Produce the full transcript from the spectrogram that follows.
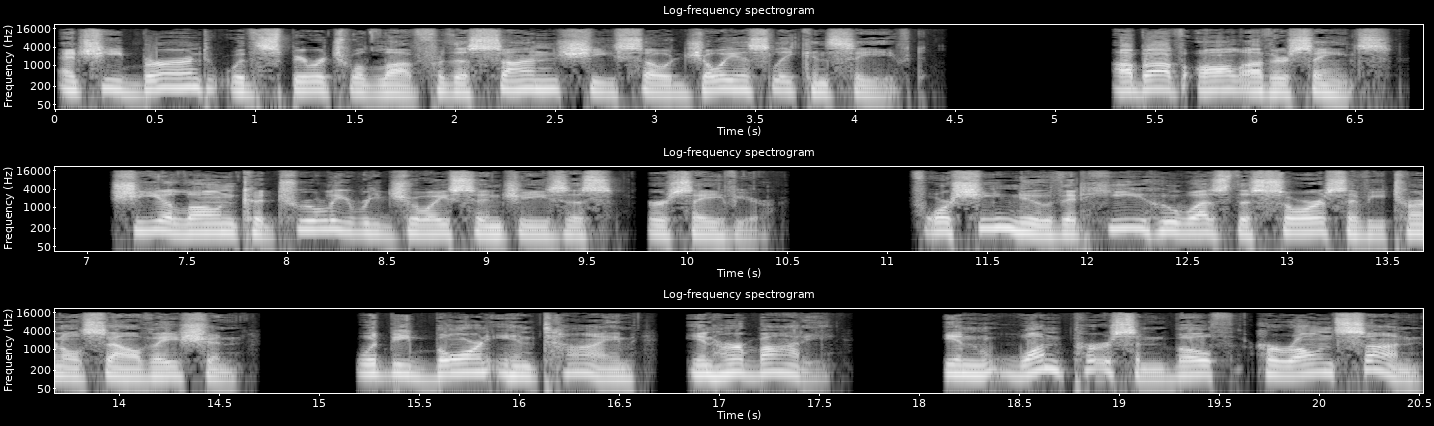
and she burned with spiritual love for the Son she so joyously conceived. Above all other saints, she alone could truly rejoice in Jesus, her Savior, for she knew that he who was the source of eternal salvation would be born in time in her body, in one person, both her own Son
